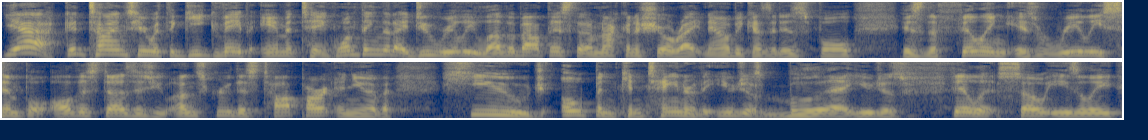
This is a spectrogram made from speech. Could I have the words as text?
yeah, good times here with the Geek Vape Ammit Tank. One thing that I do really love about this that I'm not going to show right now because it is full is the filling is really simple. All this does is you unscrew this top part and you have a huge open container that you just bleh, you just fill it so easily.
